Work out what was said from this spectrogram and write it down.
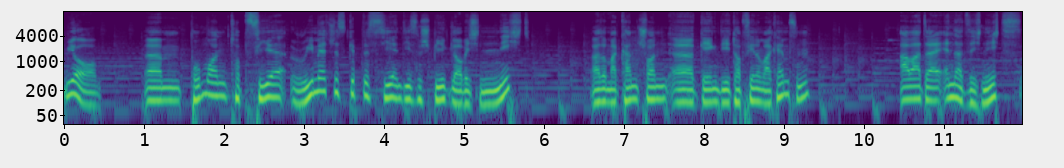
Ja, ähm, Pokémon Top 4 Rematches gibt es hier in diesem Spiel, glaube ich, nicht. Also man kann schon äh, gegen die Top 4 nochmal kämpfen. Aber da ändert sich nichts.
